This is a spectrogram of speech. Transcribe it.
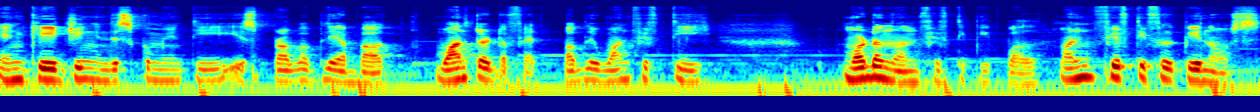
engaging in this community, is probably about one third of it. Probably 150, more than 150 people, 150 Filipinos.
